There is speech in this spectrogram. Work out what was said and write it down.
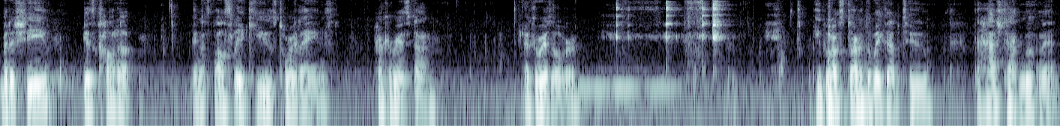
But if she gets caught up and is falsely accused Tory Lanez, her career is done. Her career is over. People are starting to wake up to the hashtag movement.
